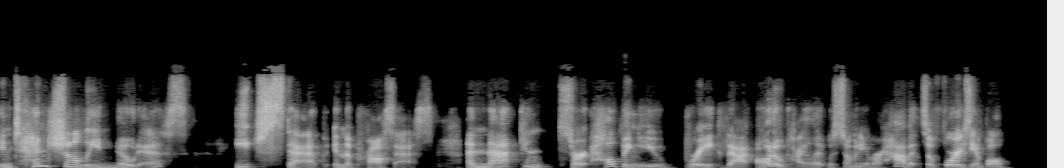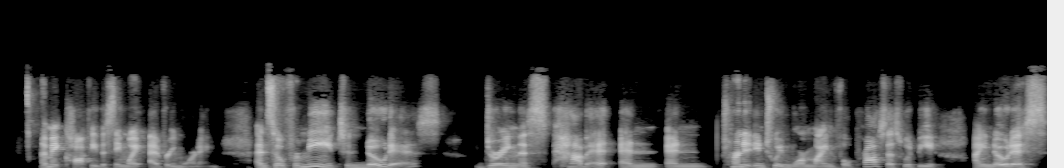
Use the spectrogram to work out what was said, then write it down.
intentionally notice each step in the process. And that can start helping you break that autopilot with so many of our habits. So, for example, I make coffee the same way every morning. And so for me to notice during this habit and and turn it into a more mindful process would be I notice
